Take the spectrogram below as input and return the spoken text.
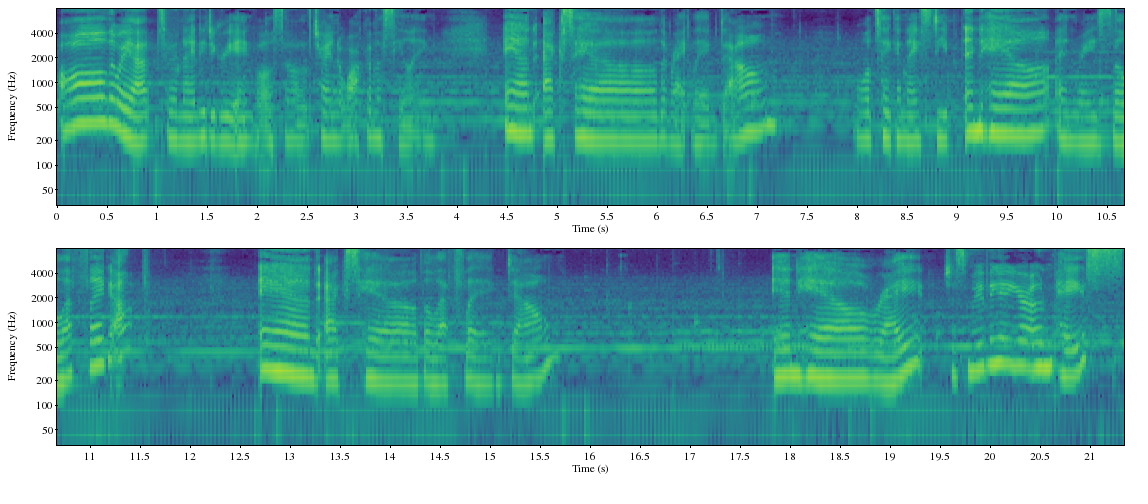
all the way up to a 90 degree angle. So, trying to walk on the ceiling. And exhale the right leg down. We'll take a nice deep inhale and raise the left leg up. And exhale the left leg down. Inhale right, just moving at your own pace,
